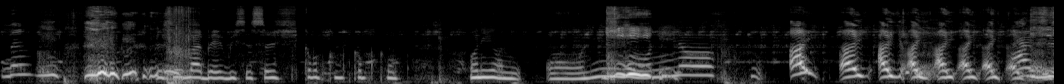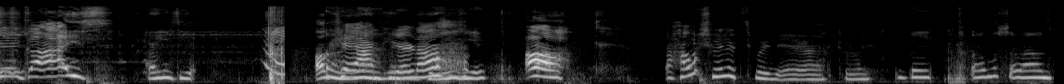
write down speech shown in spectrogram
This is my baby sister. Come on, come on, come on, come on. Oni, oni, oni, oni, no. I, I, I, I, I, I, I, I. I'm here, guys. Yeah, he's here. Oh, okay, I'm here now. Oh. How much minutes were there actually? Like almost around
